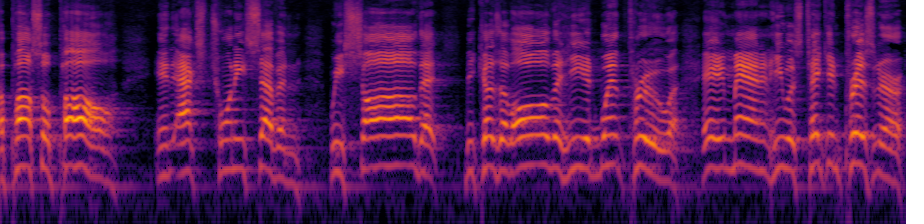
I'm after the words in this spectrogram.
Apostle Paul in Acts 27, we saw that because of all that he had went through. Amen. And he was taken prisoner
